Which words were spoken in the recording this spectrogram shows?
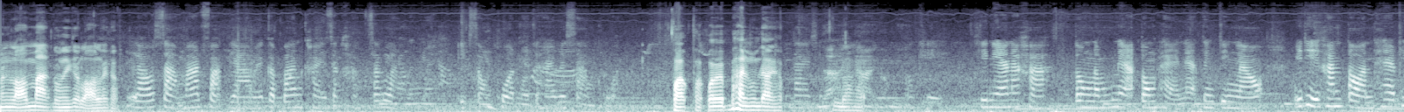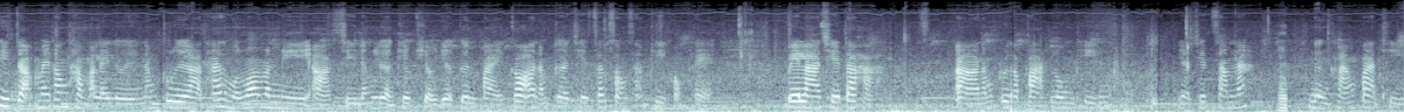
มันร้อนมากตรงนี้ก็ร้อนเลยครับ แล้วสามารถฝากยาไว้กับบ้านใครสักครั้งสักหลังหนึ่งไหมอีกสองขวดหนูจะให้ไปสามขวดฝากฝากไว้บ้านลุงได้ครับ ได้ใช่ไหมได้ครับโอเค ทีเนี้ยนะคะ ตรงน้ำเนี่ยตรงแผลเนี่ยจริง ๆ แล้ว วิธีขั้นตอนแทบที่จะไม่ต้องทำอะไรเลย น้ำเกลือ ถ้าสมมติว่ามันมีอ่าสีเหลืองๆเขียวๆเยอะเกินไป ก็เอาน้ำเกลือเช็ดสักสองสามทีของแผลเวลาเช็ดอะค่ะอ่าน้ำเกลือปาดลงทิ้ง อย่าเช็ดซ้ำนะครับหนึ่งครั้งปาดทิ้ง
